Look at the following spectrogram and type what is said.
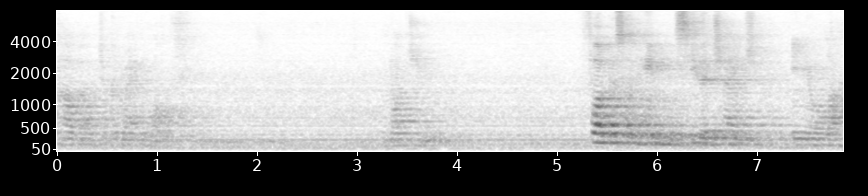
power to create wealth. Not you. Focus on Him and see the change in your life.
